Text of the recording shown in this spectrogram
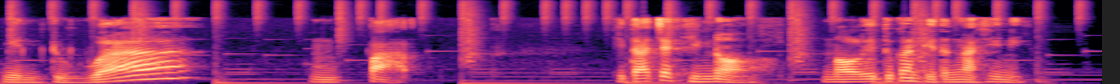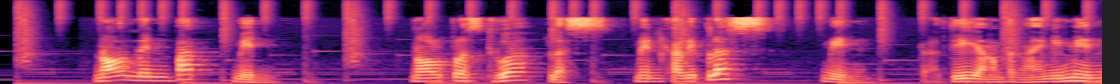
Min 2, 4. Kita cek di 0. 0 itu kan di tengah sini. 0 min 4, min. 0 plus 2, plus. Min kali plus, min. Berarti yang tengah ini min.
